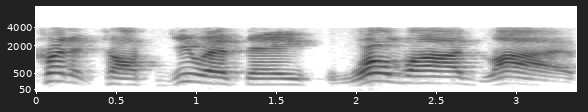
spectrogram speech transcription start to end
Credit Talk USA Worldwide Live.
